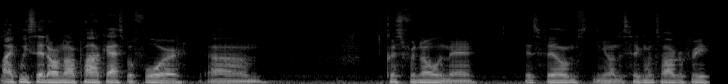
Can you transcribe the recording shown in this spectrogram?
like we said on our podcast before, um, Christopher Nolan, man, his films, you know, the cinematography,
